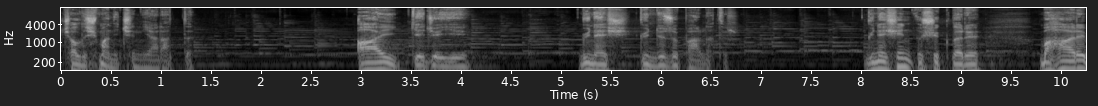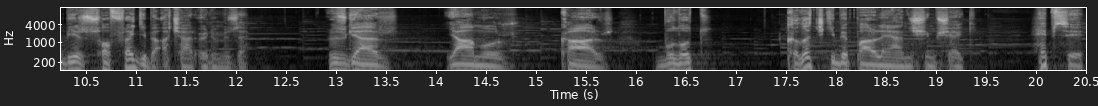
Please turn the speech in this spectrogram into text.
çalışman için yarattı. Ay geceyi, güneş gündüzü parlatır. Güneşin ışıkları baharı bir sofra gibi açar önümüze. Rüzgar, yağmur, kar, bulut, kılıç gibi parlayan şimşek, hepsi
